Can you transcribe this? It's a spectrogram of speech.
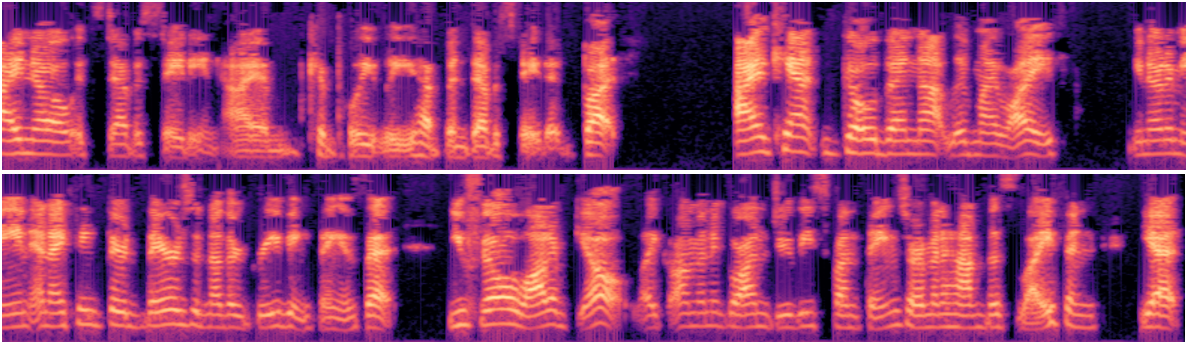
I know it's devastating. I am completely have been devastated, but I can't go then not live my life. You know what I mean? And I think there, there's another grieving thing is that you feel a lot of guilt. Like I'm going to go out and do these fun things or I'm going to have this life. And yet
